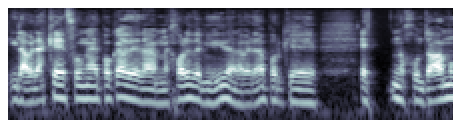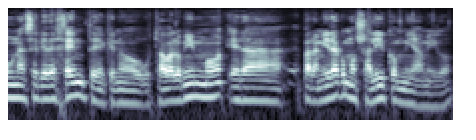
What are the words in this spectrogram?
Y la verdad es que fue una época de las mejores de mi vida, la verdad, porque nos juntábamos una serie de gente que nos gustaba lo mismo. Era, para mí era como salir con mis amigos.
